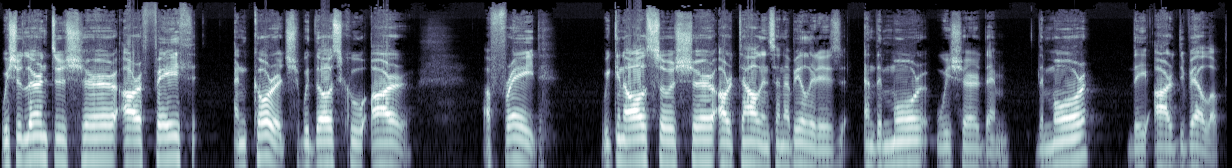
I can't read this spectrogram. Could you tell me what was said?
We should learn to share our faith and courage with those who are afraid. We can also share our talents and abilities, and the more we share them, the more they are developed.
